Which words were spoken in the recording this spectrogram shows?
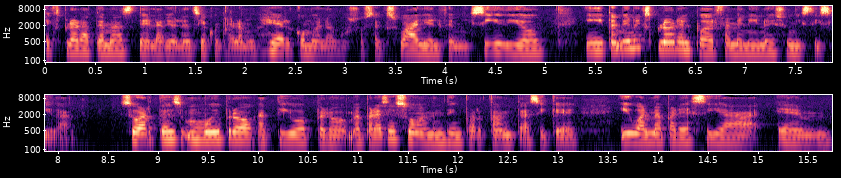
Explora temas de la violencia contra la mujer como el abuso sexual y el femicidio y también explora el poder femenino y su misticidad. Su arte es muy provocativo pero me parece sumamente importante así que igual me parecía em,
